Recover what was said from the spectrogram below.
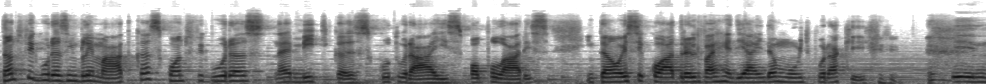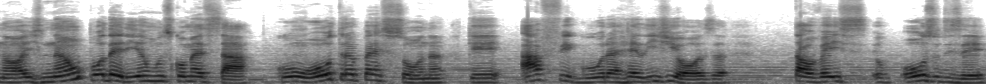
Tanto figuras emblemáticas quanto figuras né, míticas, culturais, populares. Então esse quadro ele vai render ainda muito por aqui. e nós não poderíamos começar com outra persona que a figura religiosa, talvez eu ouso dizer,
